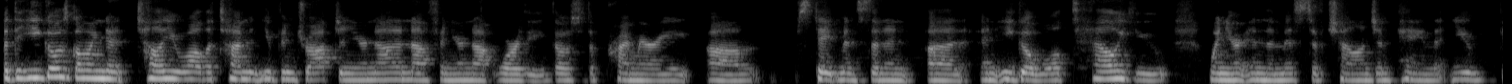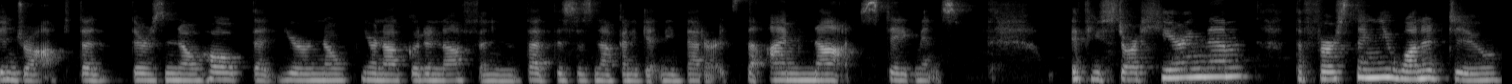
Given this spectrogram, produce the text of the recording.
But the ego is going to tell you all the time that you've been dropped and you're not enough and you're not worthy. Those are the primary um, statements that an, uh, an ego will tell you when you're in the midst of challenge and pain that you've been dropped, that there's no hope, that you're no, you're not good enough, and that this is not going to get any better. It's the I'm not statements. If you start hearing them, the first thing you want to do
